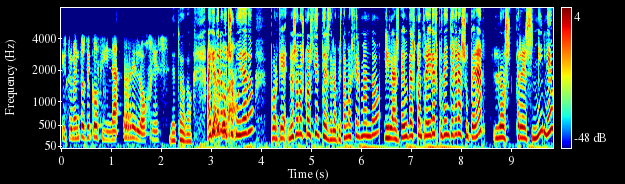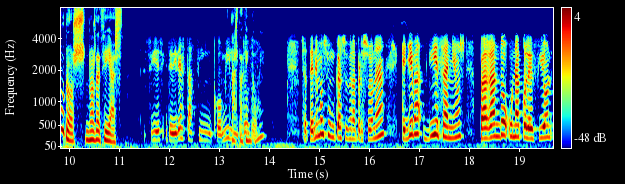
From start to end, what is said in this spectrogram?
instrumentos de cocina, relojes. De todo. Hay ¿Y que tener mucho más? cuidado porque no somos conscientes de lo que estamos firmando y las deudas contraídas pueden llegar a superar los 3.000 euros, nos decías. Sí, te diré hasta 5.000 y Hasta todo. 5.000. O sea, tenemos un caso de una persona que lleva 10 años pagando una colección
